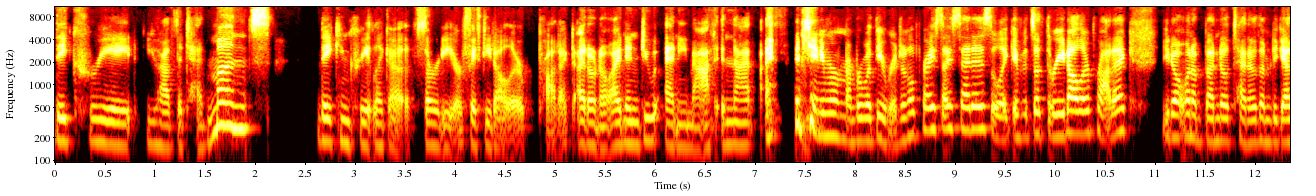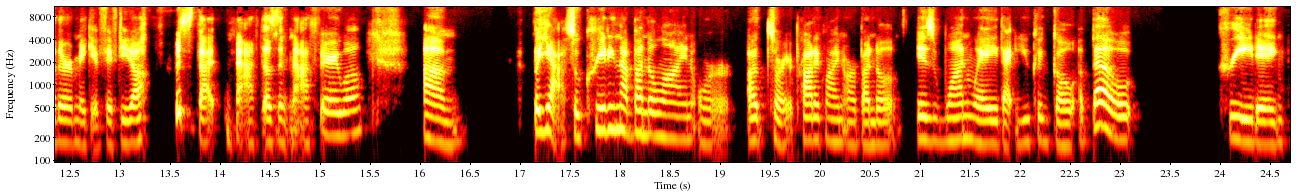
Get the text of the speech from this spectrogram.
they create, you have the 10 months, they can create like a 30 or $50 product. I don't know. I didn't do any math in that. I can't even remember what the original price I said is. So like if it's a $3 product, you don't want to bundle 10 of them together and make it $50. that math doesn't math very well. Um, but yeah, so creating that bundle line or uh, sorry, a product line or a bundle is one way that you could go about creating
